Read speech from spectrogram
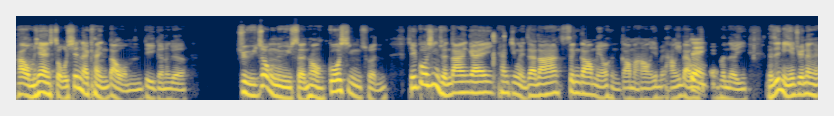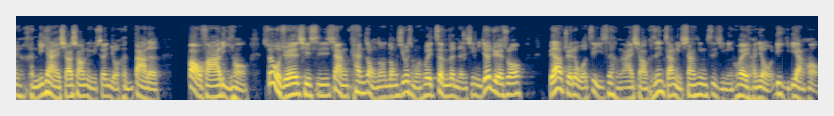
好，我们现在首先来看到我们第一个那个。举重女神哦，郭幸存。其实郭幸存大家应该看新闻知道，她身高没有很高嘛，哈，一百好像一百五十公分而已。可是你也觉得那个很厉害，小小女生有很大的爆发力哈。所以我觉得其实像看这种东东西，为什么会振奋人心？你就觉得说，不要觉得我自己是很矮小，可是只要你相信自己，你会很有力量哈。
